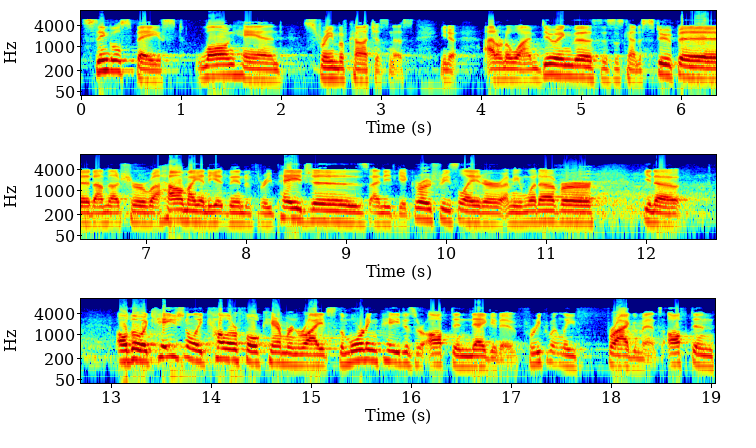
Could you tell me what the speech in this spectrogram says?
single spaced, longhand, stream of consciousness. You know, I don't know why I'm doing this. This is kind of stupid. I'm not sure how am I going to get to the end of three pages. I need to get groceries later. I mean, whatever. You know, Although occasionally colorful, Cameron writes, the morning pages are often negative, frequently fragments, often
